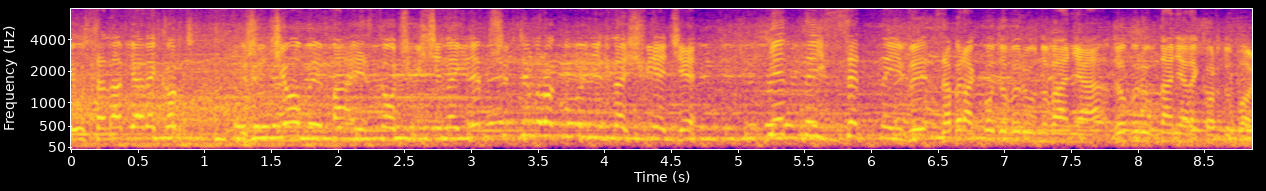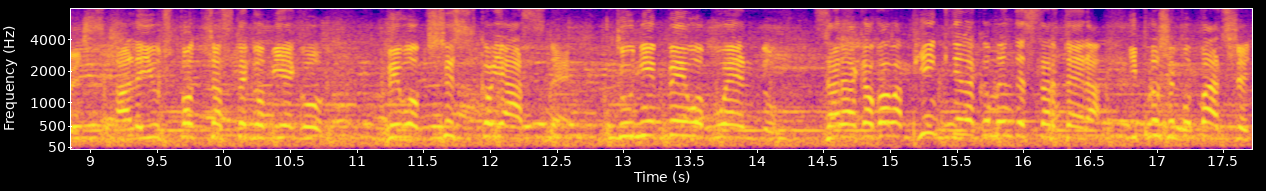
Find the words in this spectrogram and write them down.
I Ustanawia rekord życiowy, ma, jest to oczywiście najlepszy w tym roku wynik na świecie. Jednej setnej zabrakło do wyrównywania, do wyrównania rekordu Polski. Ale już podczas tego biegu było wszystko jasne. Tu nie było błędów. Zareagowała pięknie na komendę startera. I proszę popatrzeć,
